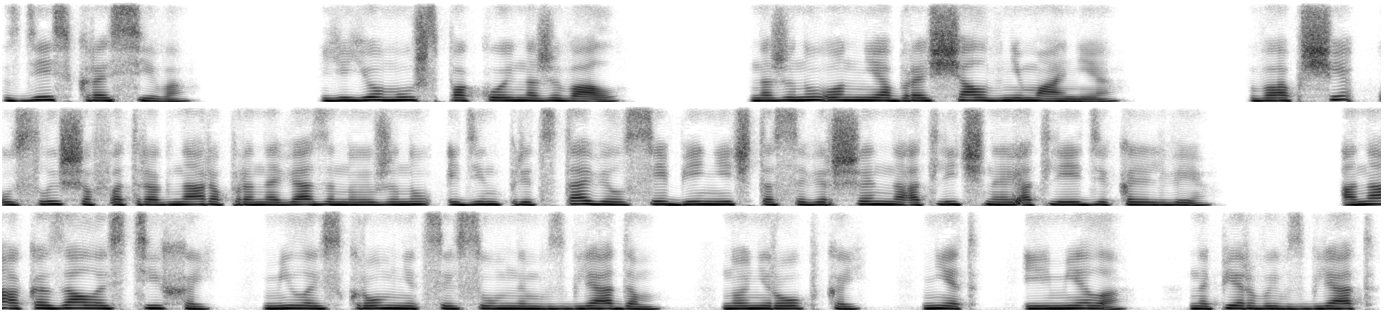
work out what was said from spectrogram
Здесь красиво. Ее муж спокойно жевал. На жену он не обращал внимания. Вообще, услышав от Рагнара про навязанную жену, Эдин представил себе нечто совершенно отличное от леди Кальви. Она оказалась тихой, милой скромницей с умным взглядом, но не робкой, нет, и имела, на первый взгляд,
